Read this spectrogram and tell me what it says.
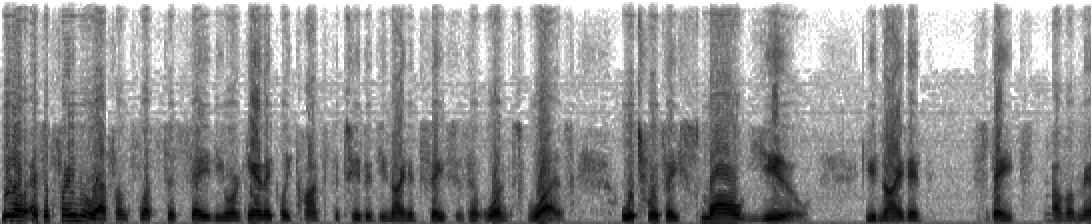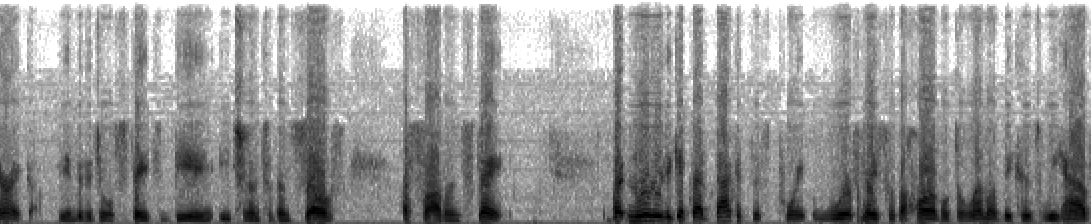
you know, as a frame of reference, let's just say the organically constituted United States as it once was, which was a small U, United States of mm-hmm. America, the individual states being each unto themselves a sovereign state. But in order to get that back at this point, we're faced with a horrible dilemma because we have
